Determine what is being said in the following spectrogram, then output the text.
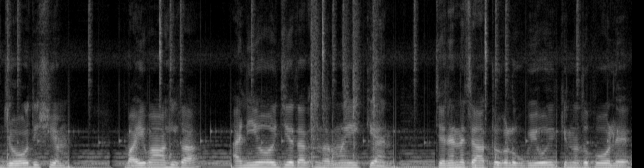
ജ്യോതിഷ്യം വൈവാഹിക അനുയോജ്യത നിർണയിക്കാൻ ജനന ചാർട്ടുകൾ ഉപയോഗിക്കുന്നത് പോലെ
